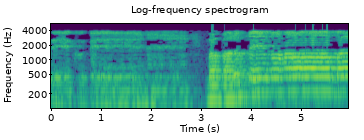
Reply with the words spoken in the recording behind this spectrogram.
دیکھتے ہیں۔ ببر سے محبت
